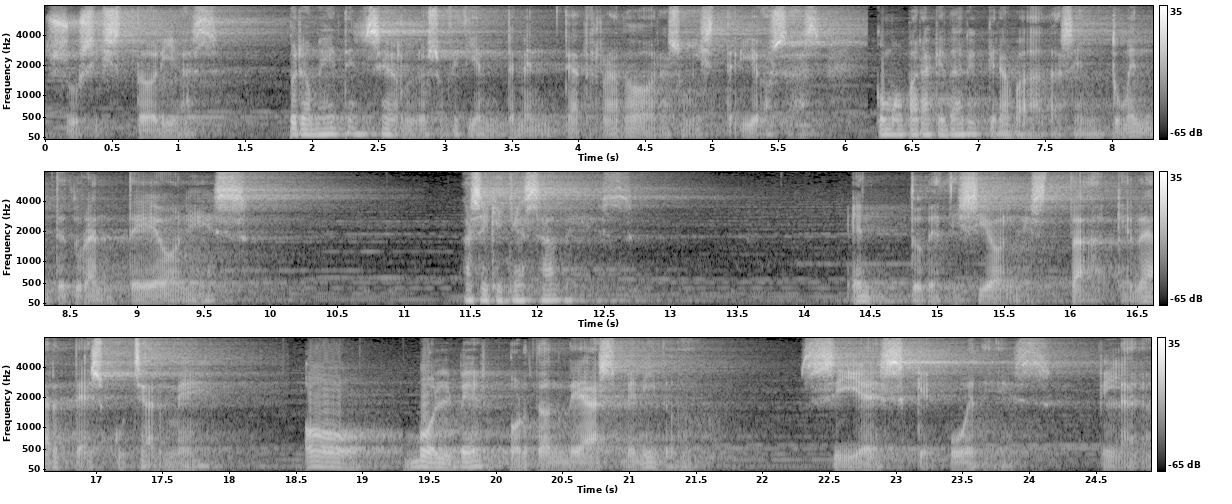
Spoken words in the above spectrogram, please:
Sus historias prometen ser lo suficientemente aterradoras o misteriosas como para quedar grabadas en tu mente durante eones. Así que ya sabes, en tu decisión está quedarte a escucharme o volver por donde has venido, si es que puedes, claro.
